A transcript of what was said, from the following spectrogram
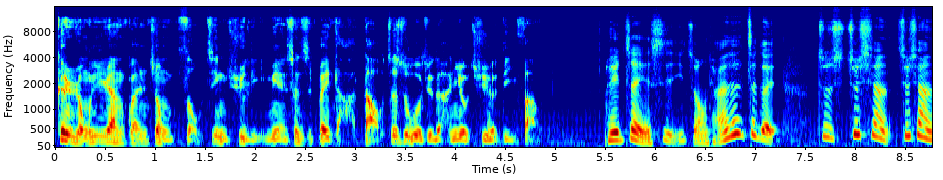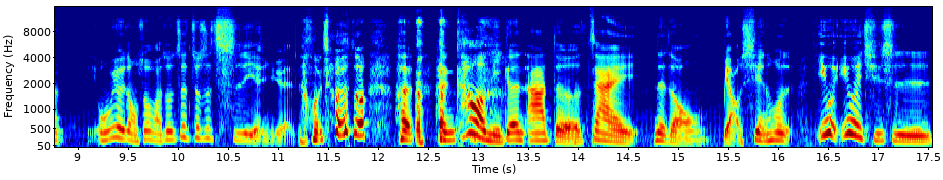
更容易让观众走进去里面，甚至被打到。这是我觉得很有趣的地方。所以这也是一种挑战，但是这个就是就像就像。我们有一种说法说，这就是吃演员，我就是说很很靠你跟阿德在那种表现，或者因为因为其实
